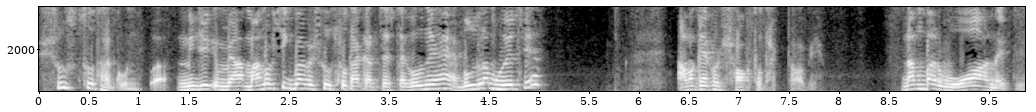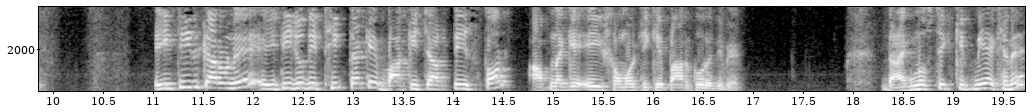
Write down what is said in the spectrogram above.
সুস্থ থাকুন। নিজেকে মানসিকভাবে সুস্থ থাকার চেষ্টা করুন যে হ্যাঁ বুঝলাম হয়েছে। আমাকে এখন শক্ত থাকতে হবে। নাম্বার ওয়ান এটি। এইটির কারণে এইটি যদি ঠিক থাকে, বাকি চারটি স্তর আপনাকে এই সময়টিকে পার করে দিবে। ডায়াগনস্টিক কিট নিয়ে এখানে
